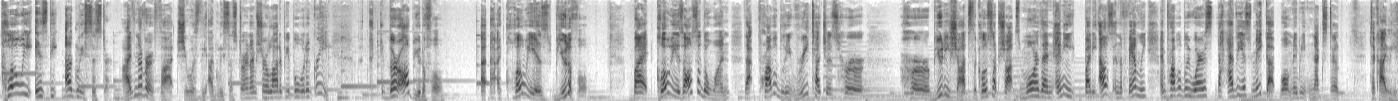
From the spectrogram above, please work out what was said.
Khloe is the ugly sister. I've never thought she was the ugly sister, and I'm sure a lot of people would agree. They're all beautiful. Uh, uh, Khloe is beautiful. But Khloe is also the one that probably retouches her her beauty shots, the close up shots, more than anybody else in the family, and probably wears the heaviest makeup. Well, maybe next to, to Kylie.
